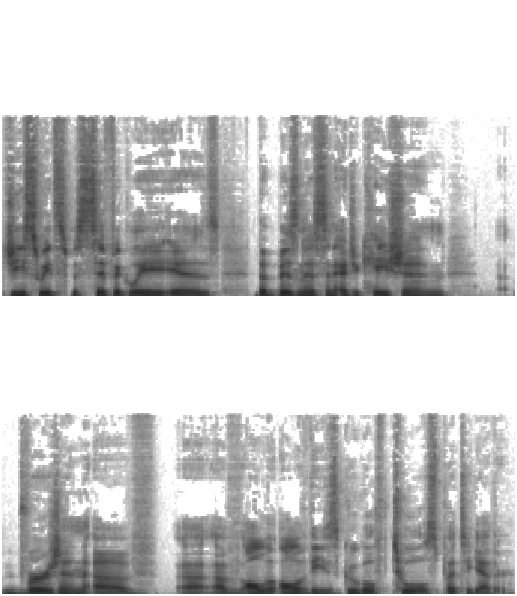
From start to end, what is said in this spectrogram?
G Suite specifically is the business and education version of uh, of all all of these Google tools put together.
